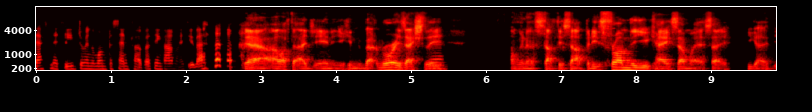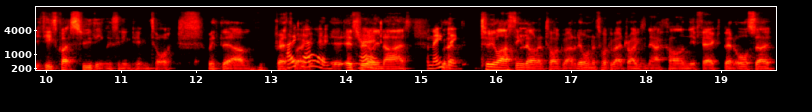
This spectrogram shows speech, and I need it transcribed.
definitely join the one percent club. I think I might do that. yeah, I'll have to add you in, and you can. But Rory's actually, yeah. I'm gonna stuff this up, but he's from the UK somewhere, so you go. He's quite soothing listening to him talk with the um, breath okay. work. It, it's okay. really nice. Amazing. But two last things I want to talk about. I don't want to talk about drugs and alcohol and the effect, but also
